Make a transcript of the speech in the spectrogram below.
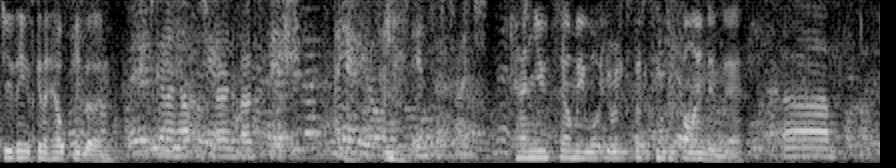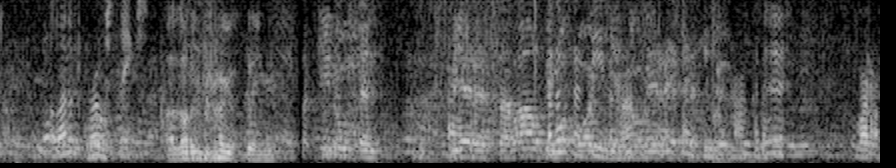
Do you think it's going to help you learn? It's going to help us learn about fish and, and its intestines. Can you tell me what you're expecting to find in there? Uh, a lot of gross things. A lot of gross things. Kato sen silmää. Kato sen silmää. Kato. Varo.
